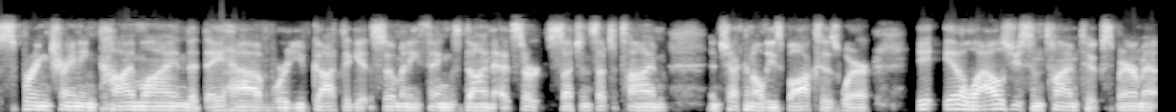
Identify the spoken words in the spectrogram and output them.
spring training timeline that they have where you've got to get so many things done at cert, such and such a time and checking all these boxes where it, it allows you some time to experiment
